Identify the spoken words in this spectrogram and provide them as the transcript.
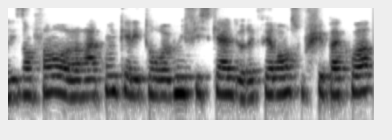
les enfants racontent quel est ton revenu fiscal de référence ou je sais pas quoi,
